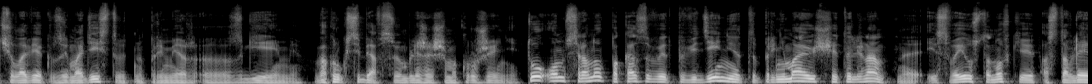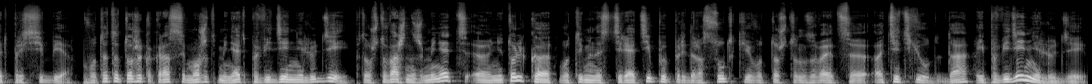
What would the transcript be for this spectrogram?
человек взаимодействует, например, э, с геями вокруг себя в своем ближайшем окружении, то он все равно показывает поведение, это принимающее, толерантное, и свои установки оставляет при себе себе. Вот это тоже как раз и может менять поведение людей. Потому что важно же менять э, не только вот именно стереотипы, предрассудки, вот то, что называется attitude, да, и поведение людей.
